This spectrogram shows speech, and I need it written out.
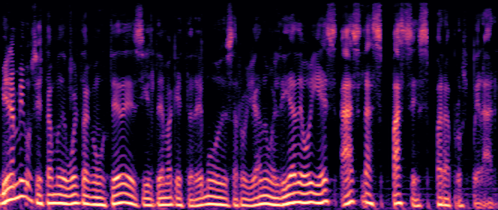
Bien amigos, estamos de vuelta con ustedes y el tema que estaremos desarrollando en el día de hoy es haz las paces para prosperar.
